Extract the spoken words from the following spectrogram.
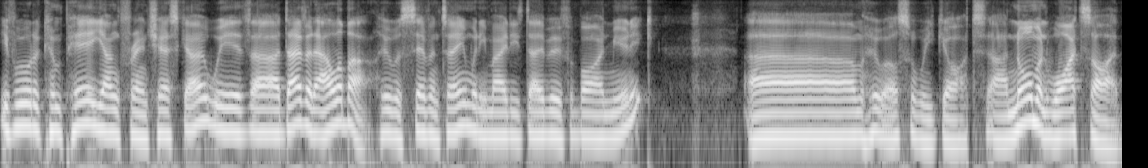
if we were to compare young Francesco with uh, David Alaba, who was 17 when he made his debut for Bayern Munich. Um, who else have we got? Uh, Norman Whiteside,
